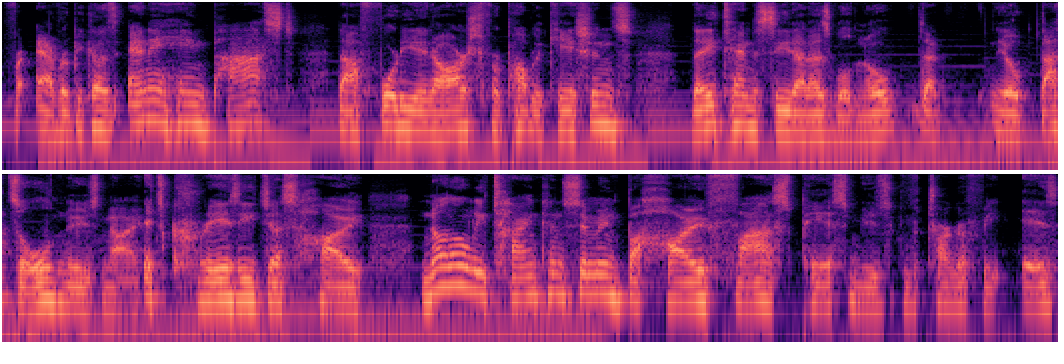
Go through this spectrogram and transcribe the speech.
forever because anything past that 48 hours for publications they tend to see that as well no that you know that's old news now it's crazy just how not only time consuming but how fast paced music photography is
